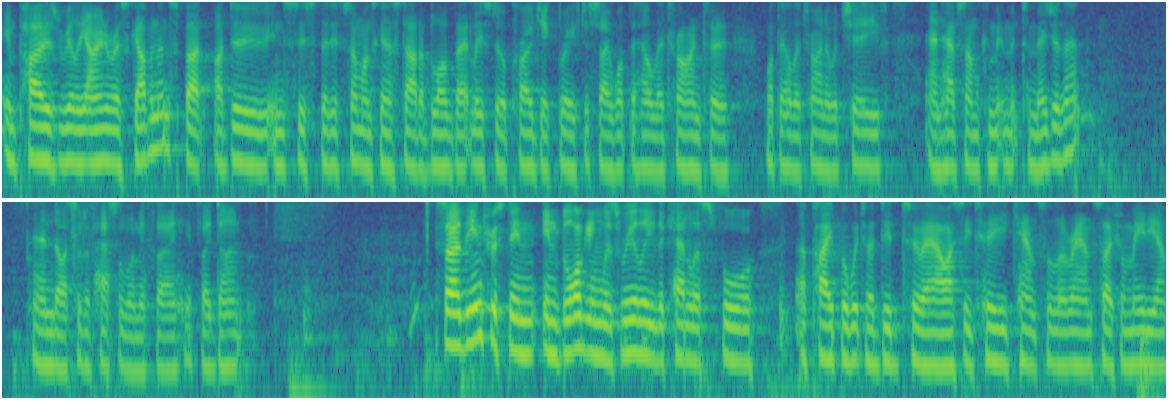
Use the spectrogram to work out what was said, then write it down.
imposed really onerous governance, but I do insist that if someone's going to start a blog, they at least do a project brief to say what the hell they're trying to, what the hell they're trying to achieve, and have some commitment to measure that. And I sort of hassle them if they if they don't. So the interest in, in blogging was really the catalyst for a paper which I did to our ICT council around social media.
